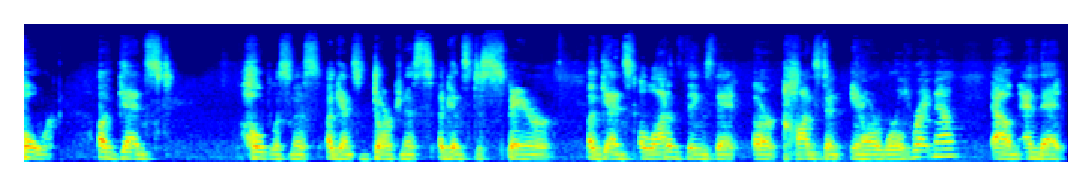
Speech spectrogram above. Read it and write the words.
bulwark against hopelessness, against darkness, against despair, against a lot of things that are constant in our world right now, um, and that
